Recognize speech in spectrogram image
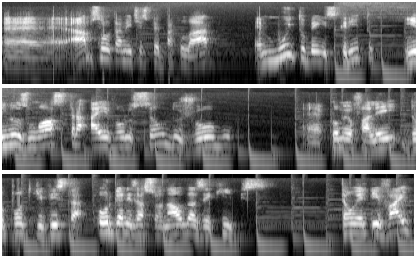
é, absolutamente espetacular, é muito bem escrito e nos mostra a evolução do jogo é, como eu falei, do ponto de vista organizacional das equipes. Então ele vai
